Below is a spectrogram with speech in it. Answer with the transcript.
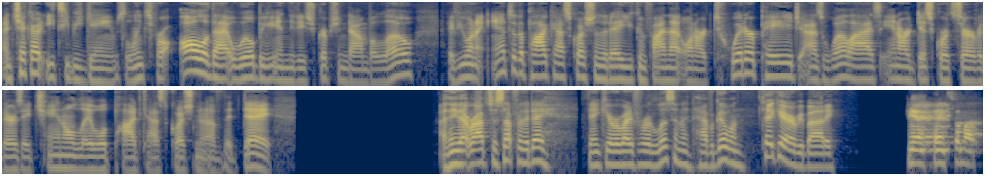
And check out ETB Games. Links for all of that will be in the description down below. If you want to answer the podcast question of the day, you can find that on our Twitter page as well as in our Discord server. There's a channel labeled podcast question of the day. I think that wraps us up for the day. Thank you, everybody, for listening. Have a good one. Take care, everybody. yeah thanks so much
